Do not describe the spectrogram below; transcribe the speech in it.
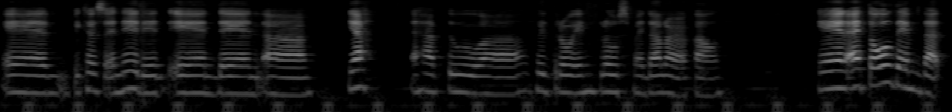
and because I need it and then uh, yeah I have to uh, withdraw and close my dollar account. And I told them that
